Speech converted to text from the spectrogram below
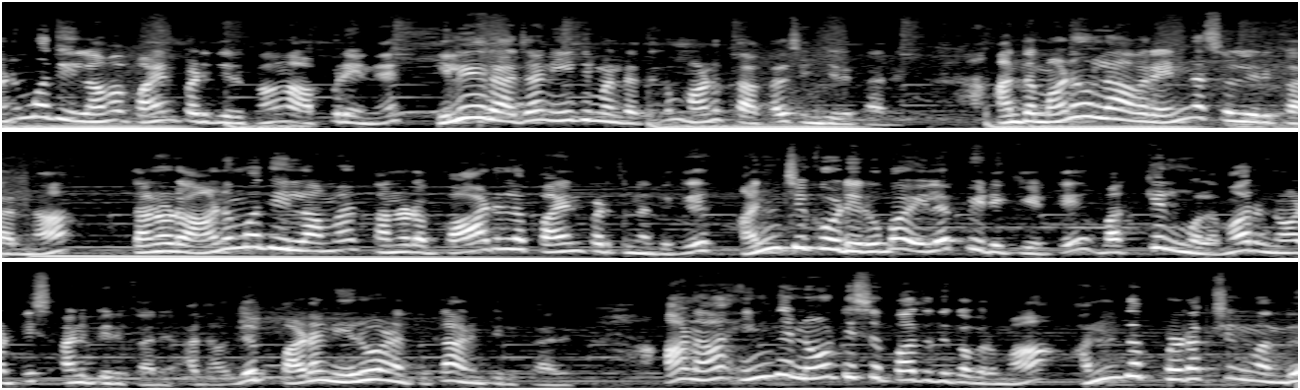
அனுமதி இல்லாம பயன்படுத்தியிருக்காங்க அப்படின்னு இளையராஜா நீதிமன்றத்துக்கு மனு தாக்கல் செஞ்சிருக்காரு. அந்த மனுவில் அவர் என்ன சொல்லியிருக்காருன்னா தன்னோட அனுமதி இல்லாம தன்னோட பாடலை பயன்படுத்தினதுக்கு அஞ்சு கோடி ரூபாய் இழப்பீடு கேட்டு வக்கீல் மூலமா ஒரு நோட்டீஸ் அனுப்பியிருக்காரு. அதாவது பட நிறுவனத்துக்கு அனுப்பியிருக்காரு. ஆனா இந்த நோட்டீஸை பார்த்ததுக்கு அப்புறமா அந்த ப்ரொடக்ஷன் வந்து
